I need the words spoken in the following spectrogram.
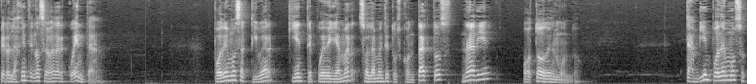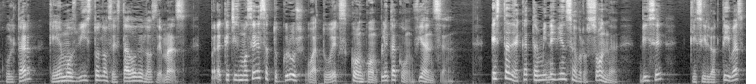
pero la gente no se va a dar cuenta. Podemos activar quién te puede llamar, solamente tus contactos, nadie o todo el mundo. También podemos ocultar que hemos visto los estados de los demás, para que chismosees a tu crush o a tu ex con completa confianza. Esta de acá también es bien sabrosona. Dice que si lo activas,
